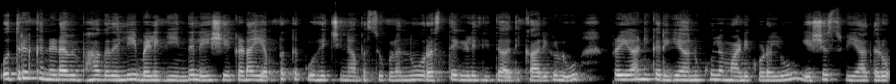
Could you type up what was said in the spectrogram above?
ಉತ್ತರ ಕನ್ನಡ ವಿಭಾಗದಲ್ಲಿ ಬೆಳಗ್ಗೆಯಿಂದಲೇ ಶೇಕಡ ಎಪ್ಪತ್ತಕ್ಕೂ ಹೆಚ್ಚಿನ ಬಸ್ಸುಗಳನ್ನು ರಸ್ತೆಗಿಳಿದಿದ್ದ ಅಧಿಕಾರಿಗಳು ಪ್ರಯಾಣಿಕರಿಗೆ ಅನುಕೂಲ ಮಾಡಿಕೊಡಲು ಯಶಸ್ವಿಯಾದರು.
